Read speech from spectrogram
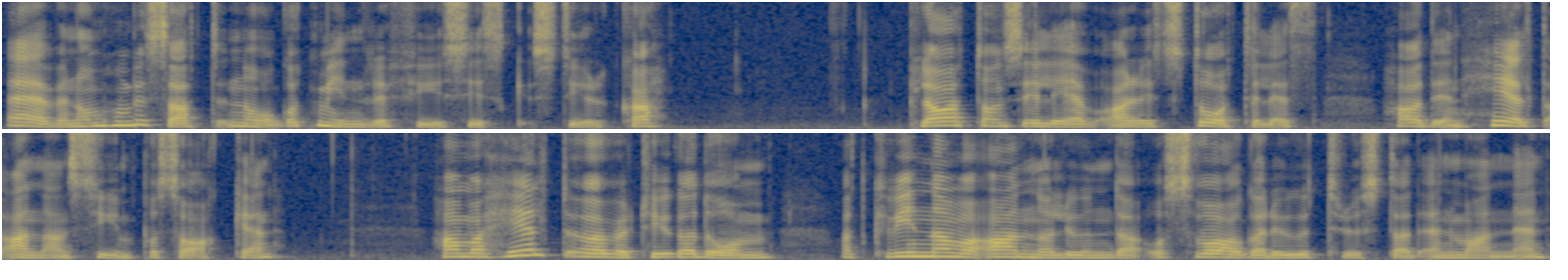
även om hon besatt något mindre fysisk styrka. Platons elev Aristoteles hade en helt annan syn på saken. Han var helt övertygad om att kvinnan var annorlunda och svagare utrustad än mannen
